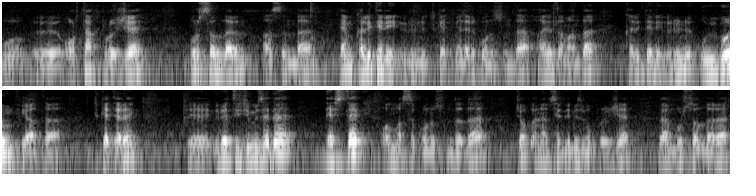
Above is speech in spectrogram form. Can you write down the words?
bu e, ortak proje Bursalıların aslında hem kaliteli ürünü tüketmeleri konusunda aynı zamanda kaliteli ürünü uygun fiyata tüketerek e, üreticimize de destek olması konusunda da çok önemsediğimiz bu proje. Ben Bursalılara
